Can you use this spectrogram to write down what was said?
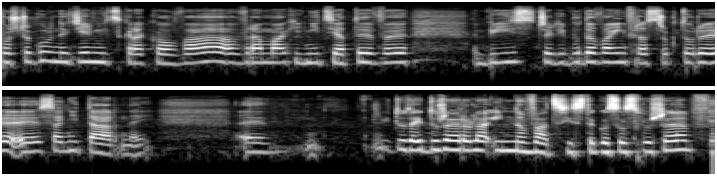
poszczególnych dzielnic Krakowa w ramach inicjatywy BIS, czyli budowa infrastruktury sanitarnej. Y, I tutaj duża rola innowacji, z tego co słyszę, w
